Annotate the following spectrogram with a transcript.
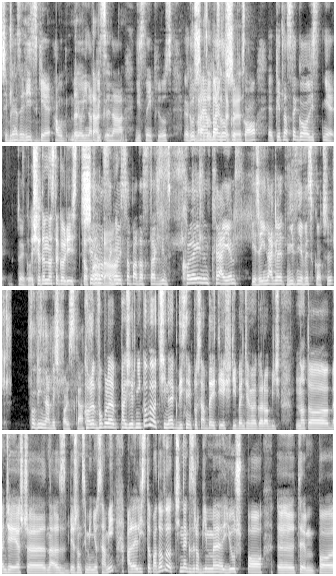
czy brazylijskie audio i tak. napisy na Disney Plus. Ruszają Bardzo bardzo, szybko. E, 15 list, nie, którego? 17 listopada. 17 listopada, tak, więc kolejnym krajem, jeżeli nagle nic nie wyskoczy, powinna być Polska. Kole- W ogóle październikowy odcinek Disney Plus Update, jeśli będziemy go robić, no to będzie jeszcze na, z bieżącymi newsami, ale listopadowy odcinek zrobimy już po y, tym, po,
